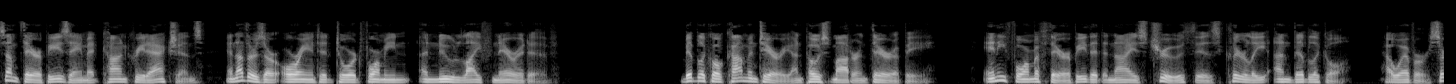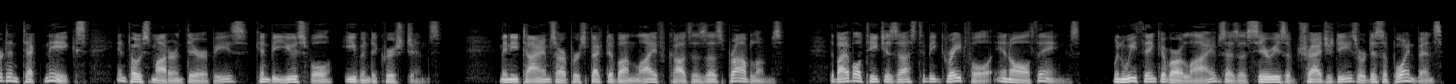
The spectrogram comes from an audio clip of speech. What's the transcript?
Some therapies aim at concrete actions, and others are oriented toward forming a new life narrative. Biblical commentary on postmodern therapy. Any form of therapy that denies truth is clearly unbiblical. However, certain techniques in postmodern therapies can be useful even to Christians. Many times our perspective on life causes us problems. The Bible teaches us to be grateful in all things. When we think of our lives as a series of tragedies or disappointments,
